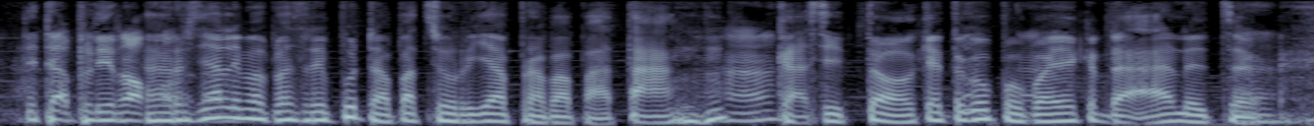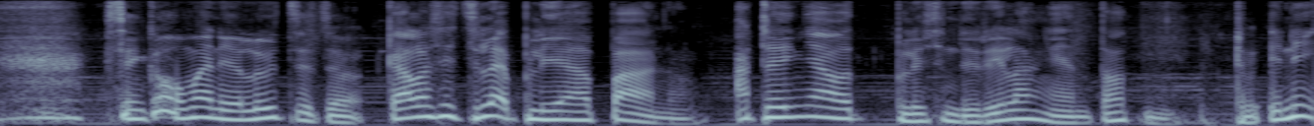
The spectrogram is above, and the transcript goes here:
tidak beli rokok. Harusnya lima belas ribu dapat surya berapa batang? Hah? Gak situ, kayak tuh bobanya kendaan aja. Sing komen ya lucu cok. Kalau si jelek beli apa no? Ada yang nyaut beli sendirilah ngentot nih. Duh, ini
